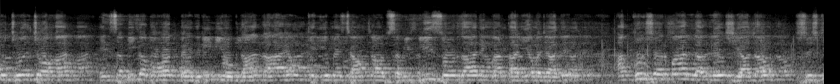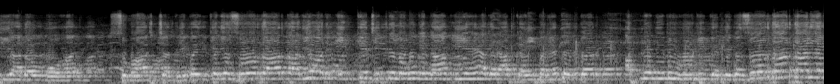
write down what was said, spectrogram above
उज्जवल चौहान, इन सभी का बहुत बेहतरीन योगदान रहा है। उनके लिए मैं चाहूँगा आप सभी प्लीज़ जोरदार एक बार तालियाँ बजा दें। अंकुर शर्मा, लवलेश यादव, सृष्टि यादव, मोहन, सुभाष चंद्र। भाई इनके लिए जोरदार तालियाँ और इनके जितने लोगों के नाम लिए हैं, अगर आप कहीं पर हैं तो एक बार अपने लिए भी वोटिंग करिएगा जोरदार तालियाँ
